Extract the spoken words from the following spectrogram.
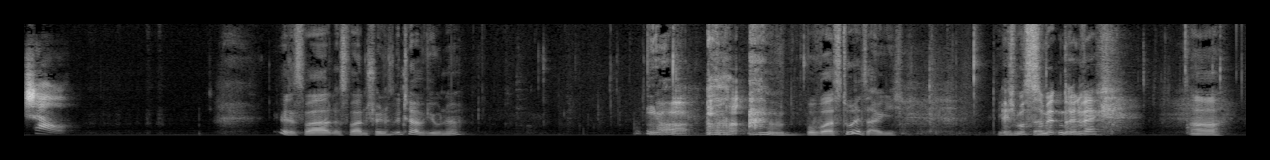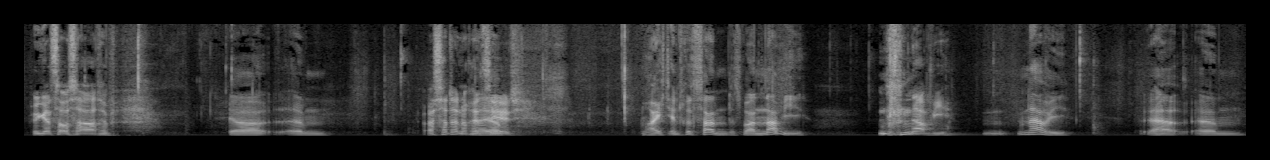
Ciao. Ja, das war, das war ein schönes Interview, ne? Ja, Wo warst du jetzt eigentlich? Die ich musste Zeit? mittendrin weg. Ah, Bin ganz außer Atem. ja, ähm, Was hat er noch Naja. erzählt? war echt interessant. Das war ein Navi. Navi. N Navi. Ja, ähm.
